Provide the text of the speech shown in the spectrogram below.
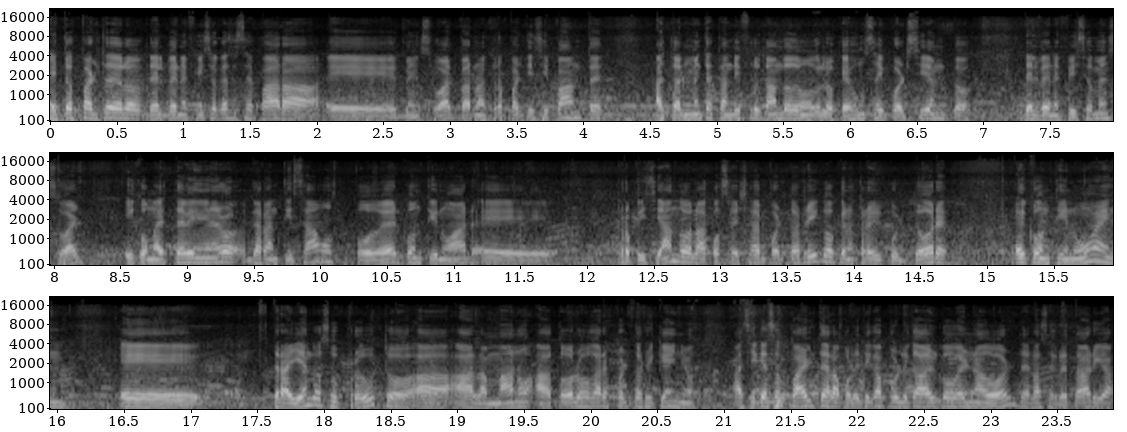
Esto es parte del beneficio que se separa eh, mensual para nuestros participantes. Actualmente están disfrutando de lo que es un 6% del beneficio mensual y con este dinero garantizamos poder continuar eh, propiciando la cosecha en Puerto Rico, que nuestros agricultores eh, continúen trayendo sus productos a, las manos a todos los hogares puertorriqueños. Así que eso es parte de la política pública del gobernador, de la secretaria,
